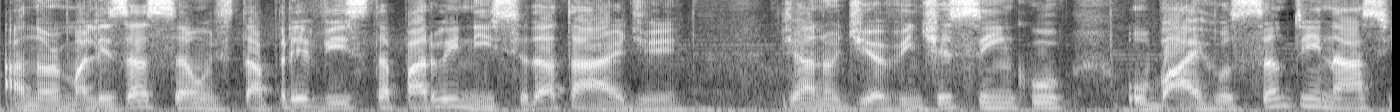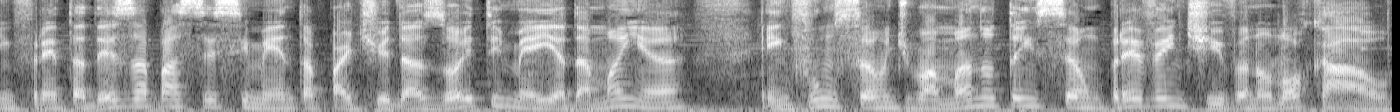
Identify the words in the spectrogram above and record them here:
A normalização está prevista para o início da tarde. Já no dia 25, o bairro Santo Inácio enfrenta desabastecimento a partir das 8 e meia da manhã, em função de uma manutenção preventiva no local.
